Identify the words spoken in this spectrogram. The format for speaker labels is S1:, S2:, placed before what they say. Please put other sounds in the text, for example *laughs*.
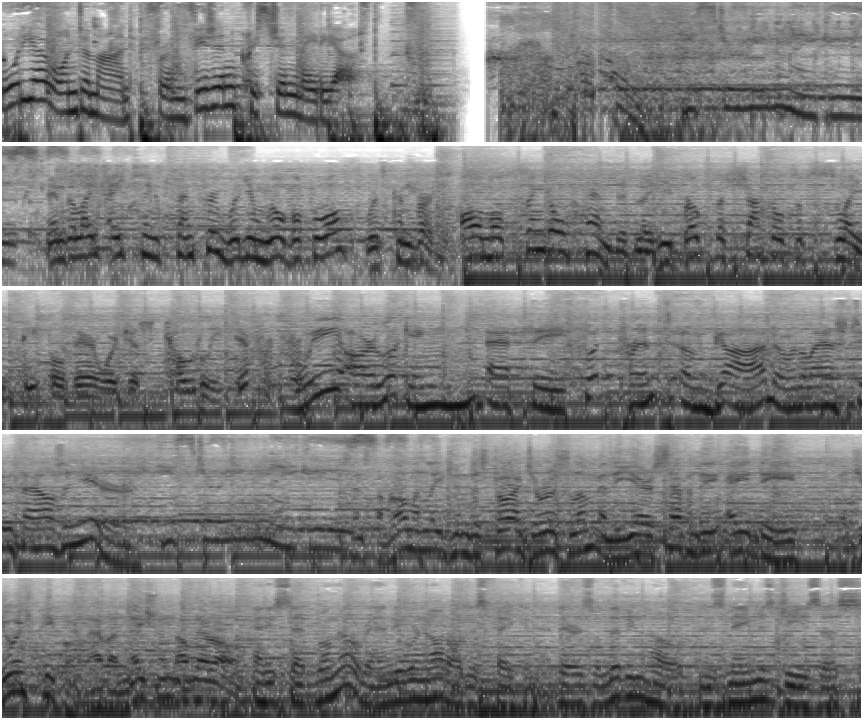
S1: Audio on demand from Vision Christian Media.
S2: History Makers.
S3: In the late 18th century, William Wilberforce was converted. Almost single-handedly, he broke the shackles of slavery.
S4: people there were just totally different.
S5: We are looking at the footprint of God over the last 2,000 years.
S2: History Makers.
S6: Since the Roman legion destroyed Jerusalem in the year 70 AD, the Jewish people have a nation of their own.
S7: And he said, Well, no, Randy, we're not all just faking it. There's a living hope, and his name is Jesus.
